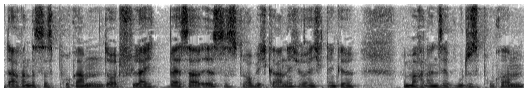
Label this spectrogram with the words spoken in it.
daran, dass das Programm dort vielleicht besser ist, das glaube ich gar nicht, weil ich denke, wir machen ein sehr gutes Programm,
